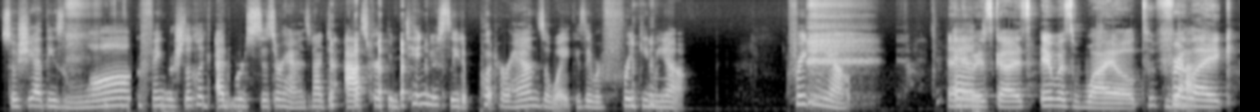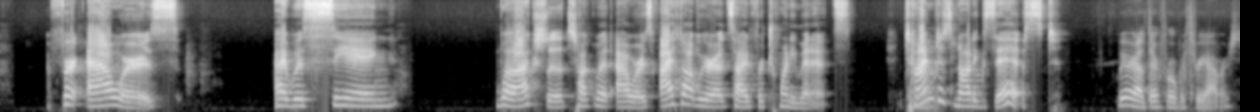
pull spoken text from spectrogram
so she had these long fingers. She looked like Edward Scissorhands, and I had to ask her continuously to put her hands away because they were freaking me out. Freaking me out. And- Anyways, guys, it was wild. For Yeah. like for hours, I was seeing well, actually, let's talk about hours. I thought we were outside for 20 minutes. Time Yeah. does not exist. We were out there for over three hours.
